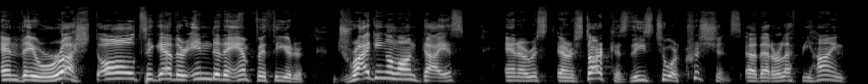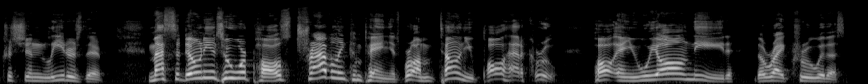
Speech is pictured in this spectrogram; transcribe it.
And they rushed all together into the amphitheater, dragging along Gaius and Aristarchus. These two are Christians uh, that are left behind, Christian leaders there. Macedonians who were Paul's traveling companions. Bro, I'm telling you, Paul had a crew. Paul, and we all need the right crew with us.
